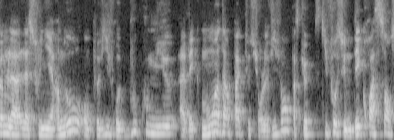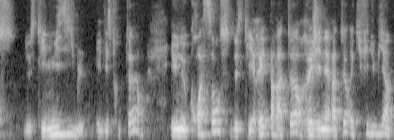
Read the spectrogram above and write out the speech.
comme l'a souligné Arnaud, on peut vivre beaucoup mieux avec moins d'impact sur le vivant, parce que ce qu'il faut, c'est une décroissance de ce qui est nuisible et destructeur, et une croissance de ce qui est réparateur, régénérateur et qui fait du bien.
